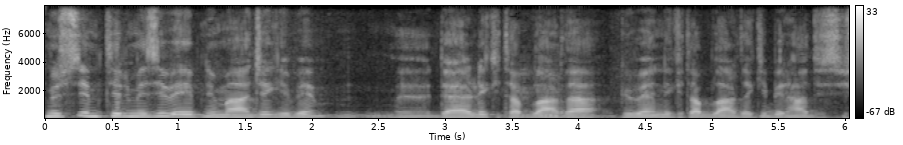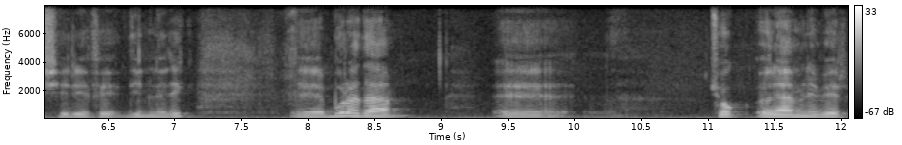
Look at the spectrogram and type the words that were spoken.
Müslim, Tirmizi ve İbn Mace gibi e, değerli kitaplarda, güvenli kitaplardaki bir hadisi şerifi dinledik. E, burada e, çok önemli bir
